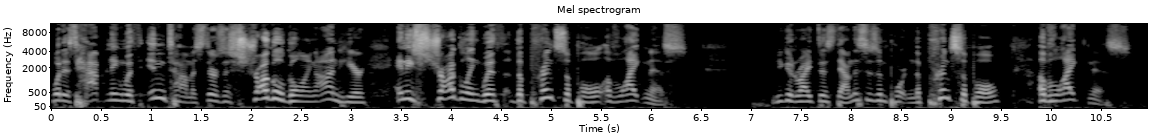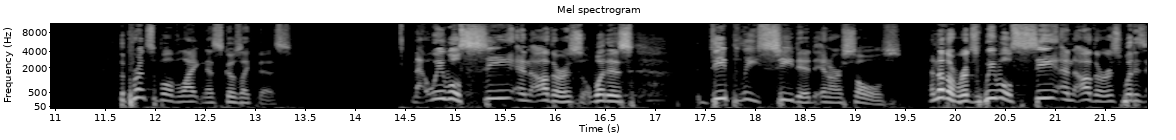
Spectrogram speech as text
what is happening within Thomas. There's a struggle going on here, and he's struggling with the principle of likeness. You can write this down. This is important. The principle of likeness. The principle of likeness goes like this that we will see in others what is deeply seated in our souls. In other words, we will see in others what is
